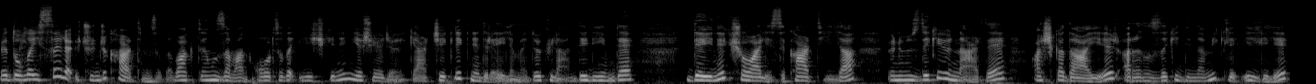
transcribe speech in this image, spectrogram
Ve dolayısıyla üçüncü kartınıza da baktığımız zaman ortada ilişkinin yaşayacağı gerçeklik nedir eyleme dökülen dediğimde değnek şövalyesi kartıyla önümüzdeki günlerde aşka dair aranızdaki dinamikle ilgili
